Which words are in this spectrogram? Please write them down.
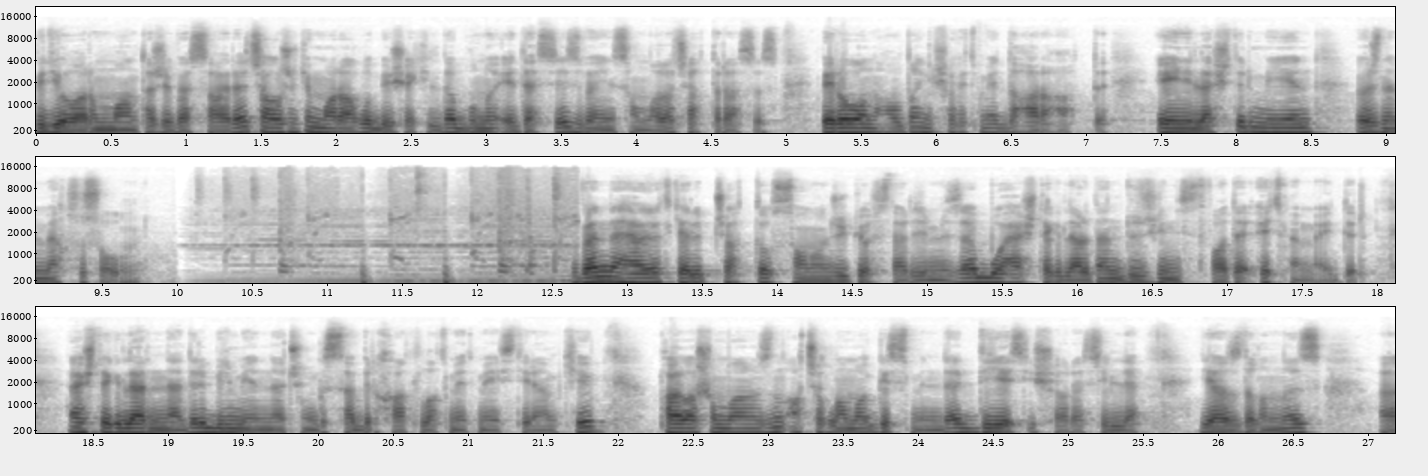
videoların montajı və s. çalışın ki, maraqlı bir şəkildə bunu edəsiniz və insanlara çatdırasınız. Belə olan halda inkişaf etmək daha rahatdır. Eyniləşdirməyin, özünə məxsus olun. Və nəhayət gəlib çatdıq sonuncu göstəricimizə. Bu hashtaglərdən düzgün istifadə etməməkdir. Hashtaglər nədir? Bilməyənlər üçün qısa bir xatırlatma etmək istəyirəm ki, paylaşımlarınızın açıqlama qismində DS işarəsi ilə yazdığınız ə,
